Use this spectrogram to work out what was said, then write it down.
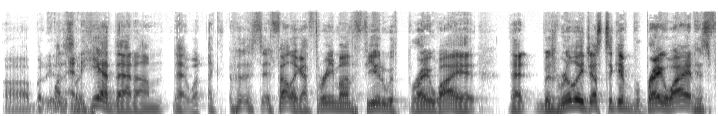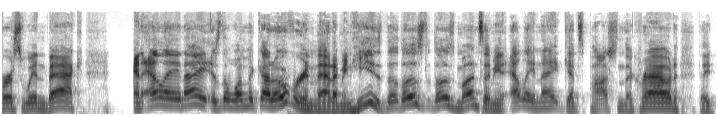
Uh, but well, and like, he had that um that what like it felt like a three month feud with Bray Wyatt that was really just to give Bray Wyatt his first win back. And LA Knight is the one that got over in that. I mean, he is those those months. I mean, LA Knight gets posh in the crowd. They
